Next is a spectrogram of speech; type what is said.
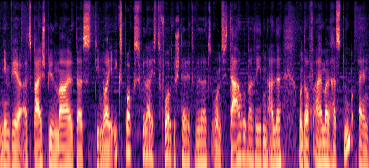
Nehmen wir als Beispiel mal, dass die neue Xbox vielleicht vorgestellt wird und darüber reden alle. Und auf einmal hast du ein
